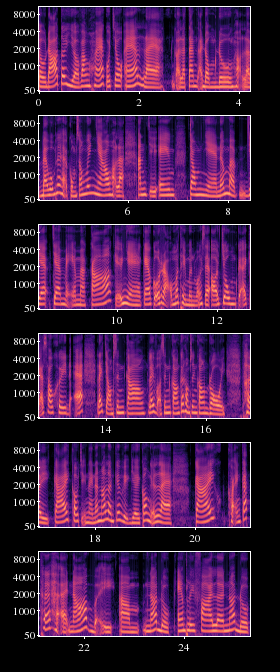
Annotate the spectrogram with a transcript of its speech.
từ đó tới giờ văn hóa của châu Á là gọi là tam đại đồng đường hoặc là ba bốn thế hệ cùng sống với nhau hoặc là anh chị em trong nhà nếu mà gia, cha mẹ mà có kiểu nhà cao cửa rộng thì mình vẫn sẽ ở chung kể cả sau khi đã lấy chồng sinh con lấy vợ sinh con kết hôn sinh con rồi. Thì cái câu chuyện này nó nói lên cái việc gì? Có nghĩa là cái khoảng cách thế hệ nó bị um, nó được amplify lên nó được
